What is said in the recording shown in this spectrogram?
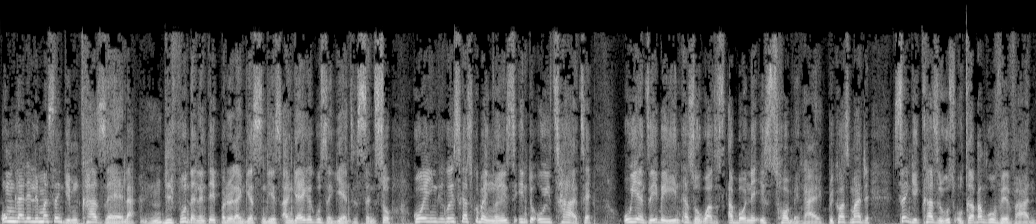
umlaleli mase ngimchazela ngifunda lento ebhalwe la ngesingisi angeke kuze kuyenze sense. So kuyisikhathi kube ngcono ukuthi into uyithathe uyenze ibe yinto azokwazi ukuthi abone isithombe ngayo. Because manje sengichazile ukuthi ucabanga uvevane.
